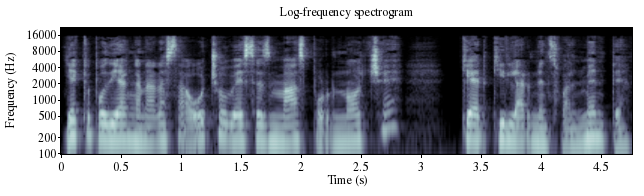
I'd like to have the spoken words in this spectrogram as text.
ya que podían ganar hasta ocho veces más por noche que alquilar mensualmente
